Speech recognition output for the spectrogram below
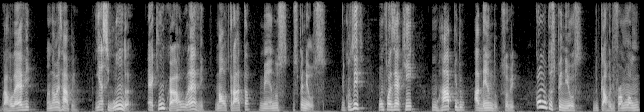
o carro leve anda mais rápido. E a segunda é que um carro leve maltrata menos os pneus. Inclusive, vamos fazer aqui um rápido adendo sobre como que os pneus do carro de Fórmula 1,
